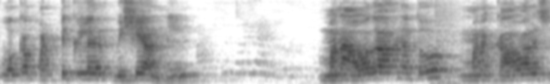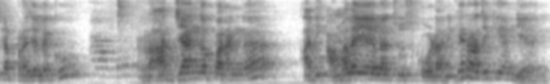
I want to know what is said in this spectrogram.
ఒక పర్టికులర్ విషయాన్ని మన అవగాహనతో మనకు కావాల్సిన ప్రజలకు రాజ్యాంగపరంగా అది అమలయ్యేలా చూసుకోవడానికే రాజకీయం చేయాలి.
